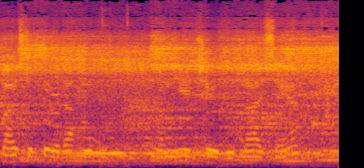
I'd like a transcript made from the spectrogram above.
supposed to put it up with, on YouTube with no sound.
